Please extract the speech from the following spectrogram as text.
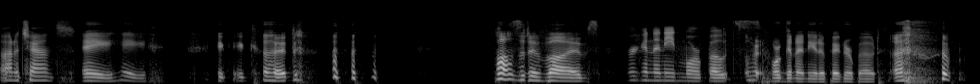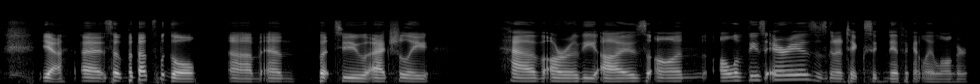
Not a chance. Hey, hey, it, it could. Positive vibes. We're going to need more boats. We're, we're gonna need a bigger boat. yeah. Uh, so, but that's the goal. Um, and but to actually have ROV eyes on all of these areas is going to take significantly longer.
